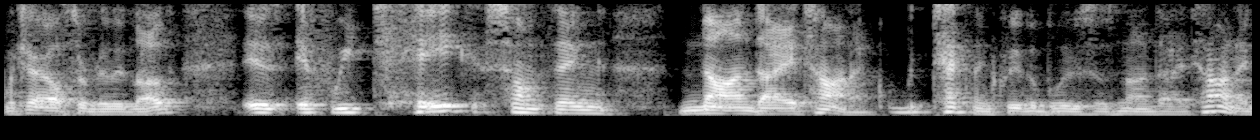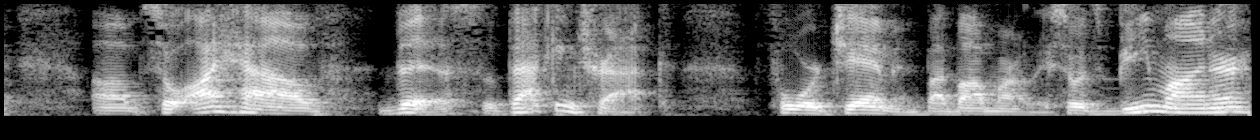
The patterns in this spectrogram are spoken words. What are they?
which I also really love, is if we take something non-diatonic. Technically, the blues is non-diatonic. Um, so I have this, the backing track for Jammin' by Bob Marley. So it's B minor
